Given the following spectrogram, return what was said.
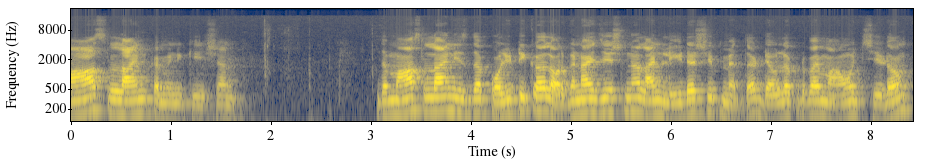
mass line communication The mass line is the political, organizational and leadership method developed by Mao Zedong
